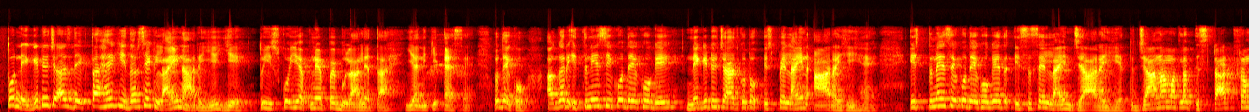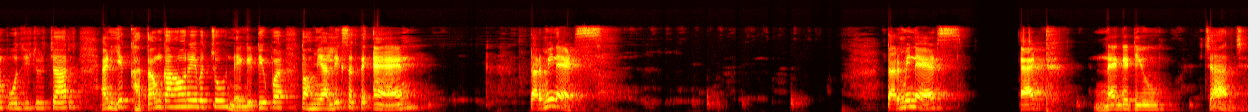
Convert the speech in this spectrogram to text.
तो नेगेटिव चार्ज देखता है कि इधर से एक लाइन आ रही है, ये तो इसको ये अपने आप पे बुला लेता है, यानी कि ऐसे तो देखो, अगर इतने सी को देखोगे नेगेटिव चार्ज को तो इस पे लाइन आ रही है। इतने से को देखोगे तो इससे लाइन जा रही है। तो जाना मतलब start from positive charge and ये खत्म कहाँ हो रही है बच्चों? नेगेटिव पर। तो हम यहाँ लिख सकते and terminates terminates at negative charge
